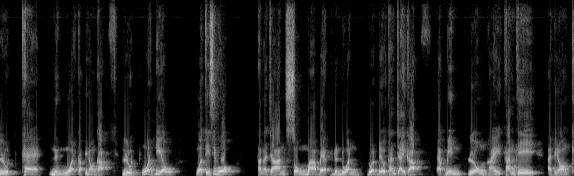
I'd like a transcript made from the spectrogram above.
หลุดแค่ 1 งวดกับพี่น้องครับ หลุดงวดเดียว งวดที่ 16 ท่านอาจารย์ส่งมาแบบด่วนๆรวดเร็วท่านใจครับแอดมินลงให้ท่านที่ให้พี่น้องแค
